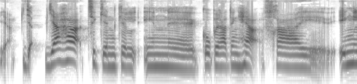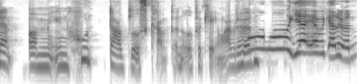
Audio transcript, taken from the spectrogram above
Ja, ja, jeg har til gengæld en øh, god beretning her fra øh, England om en hund, der er blevet skræmt af noget på kamera. Vil du høre den? Uh, ja, jeg vil gerne høre den.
